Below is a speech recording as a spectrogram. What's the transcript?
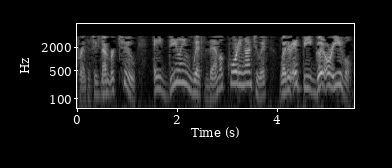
Parentheses number two, a dealing with them according unto it, whether it be good or evil.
